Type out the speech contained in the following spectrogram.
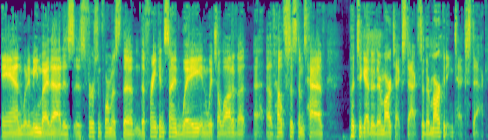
And what I mean by that is, is first and foremost the the Frankenstein way in which a lot of uh, of health systems have put together their Martech stack, so their marketing tech stack.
